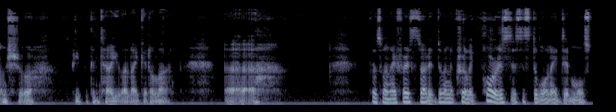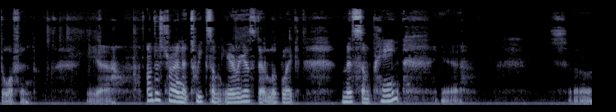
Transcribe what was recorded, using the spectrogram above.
I'm sure people can tell you I like it a lot. Because uh, when I first started doing acrylic pours, this is the one I did most often. Yeah. I'm just trying to tweak some areas that look like miss some paint. Yeah. So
